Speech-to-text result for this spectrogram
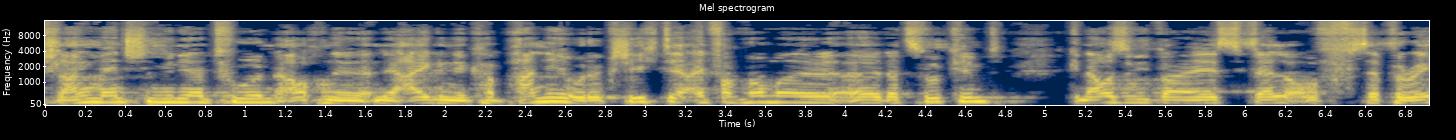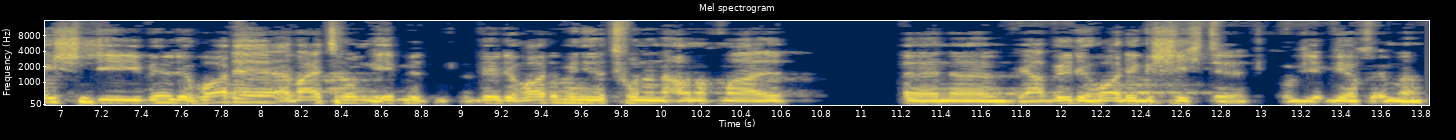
Schlangenmenschen-Miniaturen auch eine, eine eigene Kampagne oder Geschichte einfach nochmal äh, dazu kommt. Genauso wie bei Spell of Separation, die wilde Horde-Erweiterung eben mit wilde Horde-Miniaturen und auch nochmal äh, eine ja, wilde Horde-Geschichte, wie, wie auch immer.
